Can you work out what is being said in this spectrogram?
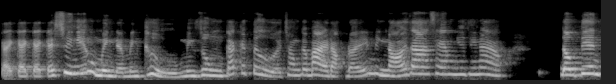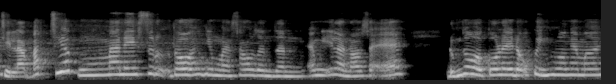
cái cái cái cái suy nghĩ của mình để mình thử, mình dùng các cái từ ở trong cái bài đọc đấy, mình nói ra xem như thế nào. Đầu tiên chỉ là bắt chiếc mane sư lự thôi, nhưng mà sau dần dần em nghĩ là nó sẽ, đúng rồi, cô lê đỗ quỳnh hương em ơi.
